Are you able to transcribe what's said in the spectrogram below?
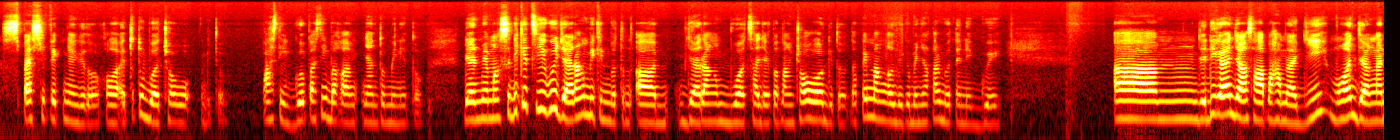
spesifiknya gitu. Kalau itu tuh buat cowok gitu. Pasti gue pasti bakal nyantumin itu. Dan memang sedikit sih gue jarang bikin buat uh, jarang buat sajak tentang cowok gitu. Tapi emang lebih kebanyakan buat nenek gue. Um, jadi kalian jangan salah paham lagi. Mohon jangan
